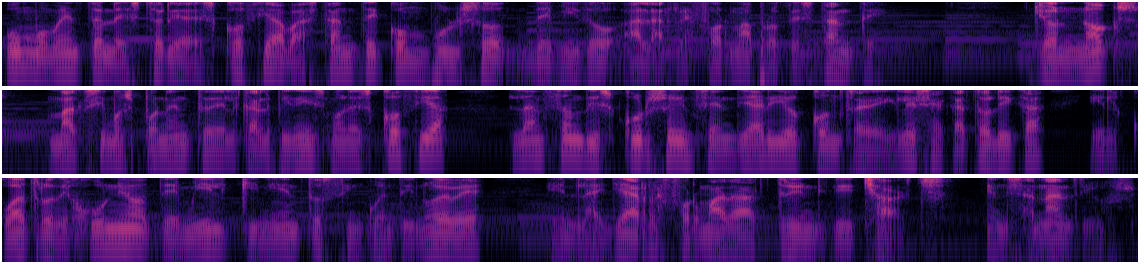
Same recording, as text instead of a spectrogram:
un momento en la historia de Escocia bastante convulso debido a la reforma protestante. John Knox, máximo exponente del calvinismo en Escocia, lanza un discurso incendiario contra la Iglesia Católica el 4 de junio de 1559 en la ya reformada Trinity Church, en St Andrews.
